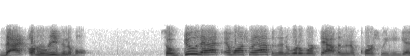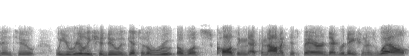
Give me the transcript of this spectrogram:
that unreasonable. So do that and watch what happens, and it would have worked out. And then, of course, we can get into what you really should do is get to the root of what's causing economic despair and degradation as well,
